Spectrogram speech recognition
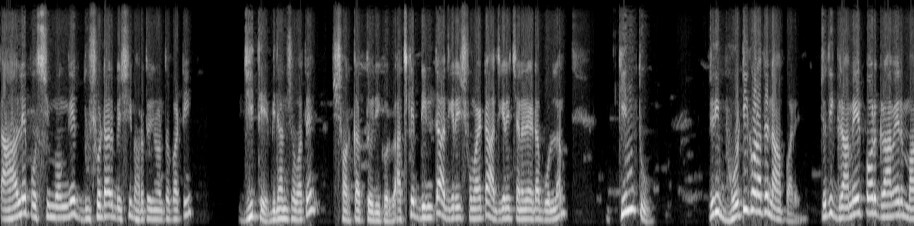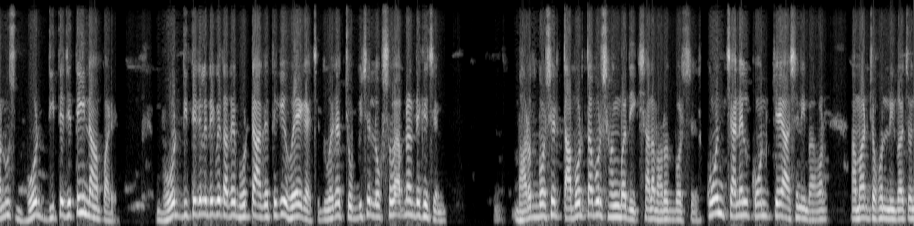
তাহলে পশ্চিমবঙ্গে দুশোটার বেশি ভারতীয় জনতা পার্টি জিতে বিধানসভাতে সরকার তৈরি করবে। আজকের দিনটা, আজকের এই সময়টা, আজকের এই চ্যানেলে এটা বললাম। কিন্তু যদি ভোটই করাতে না পারে, যদি গ্রামের পর গ্রামের মানুষ ভোট দিতে যেতেই না পারে, ভোট দিতে গেলে দেখবে তাদের ভোটটা আগে থেকে হয়ে গেছে। দু হাজার চব্বিশের লোকসভা আপনারা দেখেছেন, ভারতবর্ষের তাবর তাবর সাংবাদিক সারা ভারতবর্ষের, কোন চ্যানেল কোন কে আসেনি বা আমার আমার যখন নির্বাচন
